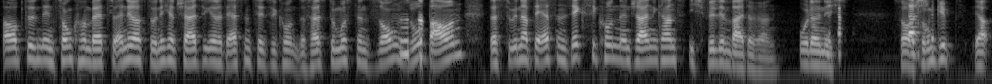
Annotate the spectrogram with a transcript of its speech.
ob du den Song komplett zu Ende hast oder nicht, entscheidet sich innerhalb der ersten 10 Sekunden. Das heißt, du musst den Song so bauen, dass du innerhalb der ersten 6 Sekunden entscheiden kannst, ich will den weiterhören oder nicht. So, das darum gibt, ja.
